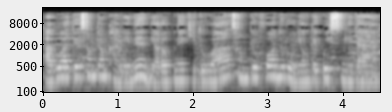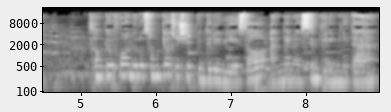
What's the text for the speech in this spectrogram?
아부아드 성경 강해는 여러분의 기도와 성교 후원으로 운영되고 있습니다. 성교 후원으로 섬겨주실 분들을 위해서 안내 말씀 드립니다.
